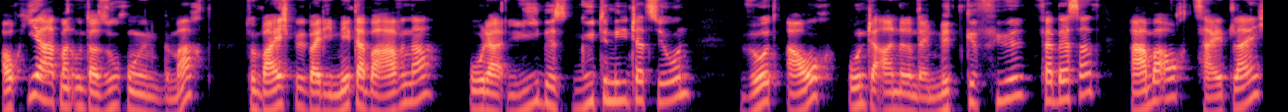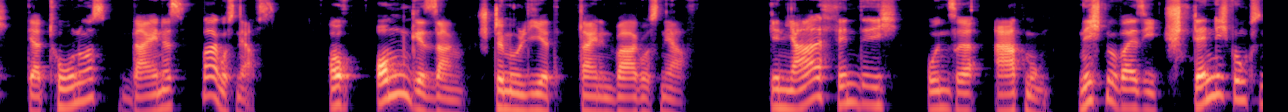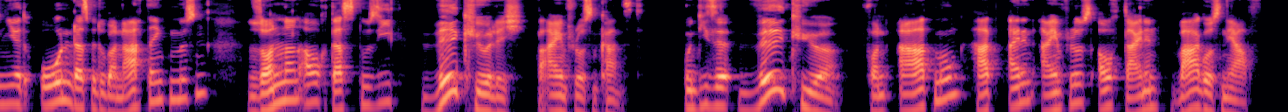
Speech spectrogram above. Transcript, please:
Auch hier hat man Untersuchungen gemacht, zum Beispiel bei die Bhavana oder Liebesgüte-Meditation wird auch unter anderem dein Mitgefühl verbessert, aber auch zeitgleich der Tonus deines Vagusnervs. Auch Om-Gesang stimuliert deinen Vagusnerv. Genial finde ich unsere Atmung. Nicht nur, weil sie ständig funktioniert, ohne dass wir drüber nachdenken müssen, sondern auch, dass du sie willkürlich beeinflussen kannst. Und diese Willkür von Atmung hat einen Einfluss auf deinen Vagusnerv.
